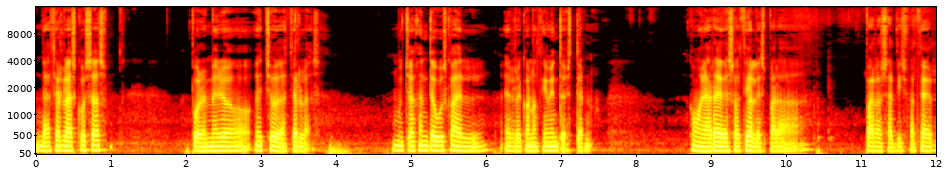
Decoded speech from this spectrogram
de hacer las cosas por el mero hecho de hacerlas. Mucha gente busca el, reconocimiento externo, como en las redes sociales, para, para satisfacer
